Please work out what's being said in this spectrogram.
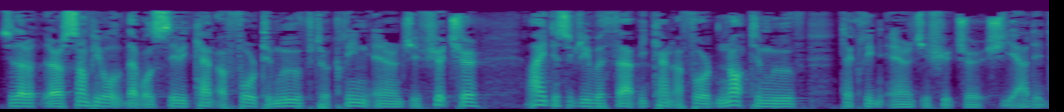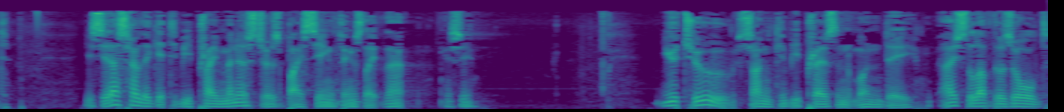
So there, there are some people that will say we can't afford to move to a clean energy future. I disagree with that. We can't afford not to move to a clean energy future, she added. You see, that's how they get to be prime ministers, by saying things like that, you see. You too, son, can be president one day. I used to love those old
